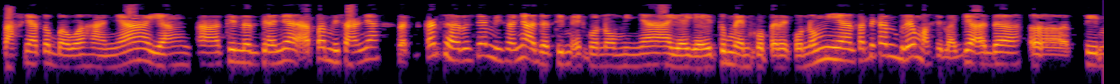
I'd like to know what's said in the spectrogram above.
stafnya atau bawahannya yang uh, kinerjanya apa misalnya kan seharusnya misalnya ada tim ekonominya ya yaitu Menko Perekonomian tapi kan beliau masih lagi ada uh, tim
